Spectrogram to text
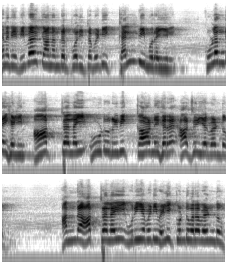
எனவே விவேகானந்தர் போதித்தபடி கல்வி முறையில் குழந்தைகளின் ஆற்றலை ஊடுருவி காணுகிற ஆசிரியர் வேண்டும். அந்த ஆற்றலை உரியபடி வெளிக்கொண்டு வர வேண்டும்.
